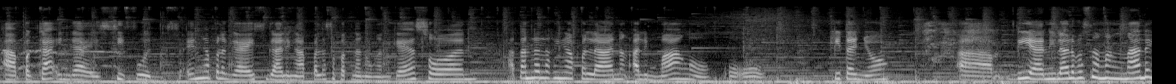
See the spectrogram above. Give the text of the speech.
ah, pagkain guys, seafoods. Ayun nga pala guys, galing nga pala sa Patnanungan, Quezon. At ang lalaki nga pala ng alimango. Oo. Kita nyo? Um, diyan, nilalabas na ng nanay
